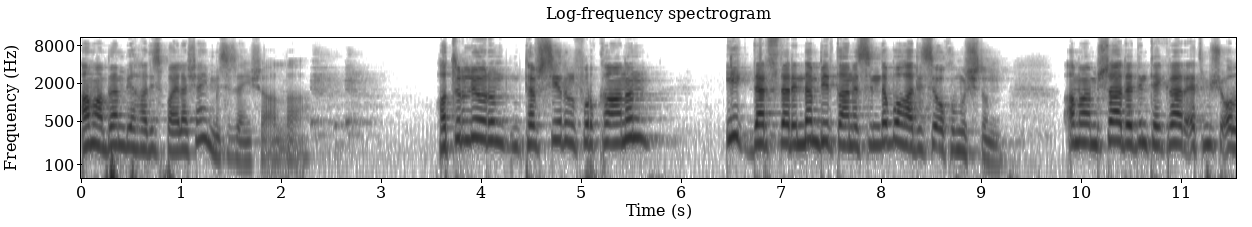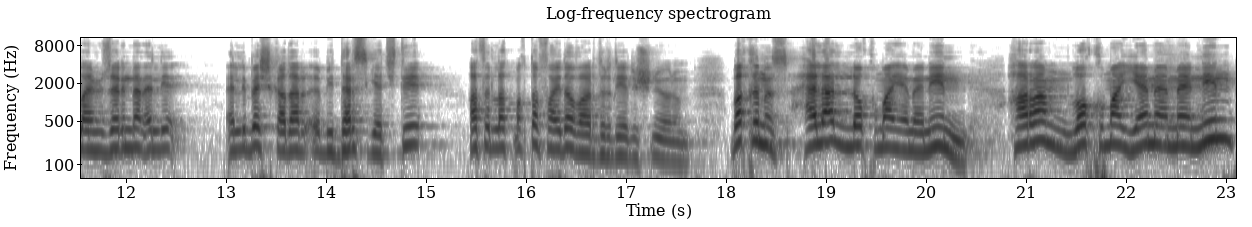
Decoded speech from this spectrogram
Ama ben bir hadis paylaşayım mı size inşallah? Hatırlıyorum Tefsirül Furkan'ın ilk derslerinden bir tanesinde bu hadisi okumuştum. Ama müsaade edin tekrar etmiş olayım. Üzerinden 50 55 kadar bir ders geçti. Hatırlatmakta fayda vardır diye düşünüyorum. Bakınız helal lokma yemenin, haram lokma yememenin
